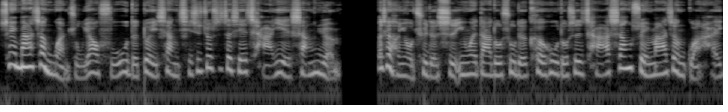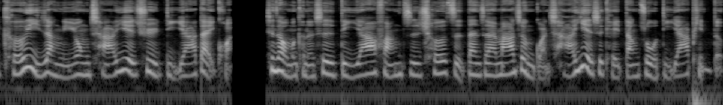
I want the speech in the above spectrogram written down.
所以妈政馆主要服务的对象其实就是这些茶叶商人，而且很有趣的是，因为大多数的客户都是茶商，所以妈政馆还可以让你用茶叶去抵押贷款。现在我们可能是抵押房子、车子，但在妈政馆，茶叶是可以当做抵押品的。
